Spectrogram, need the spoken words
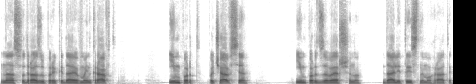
Нас одразу перекидає в Minecraft. Імпорт почався. Імпорт завершено. Далі тиснемо грати.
